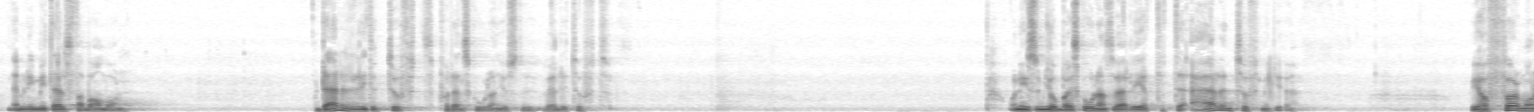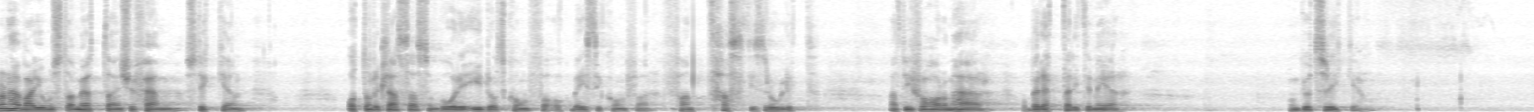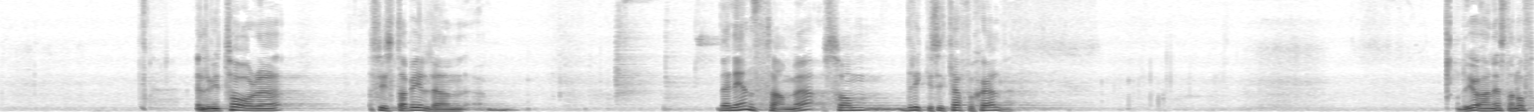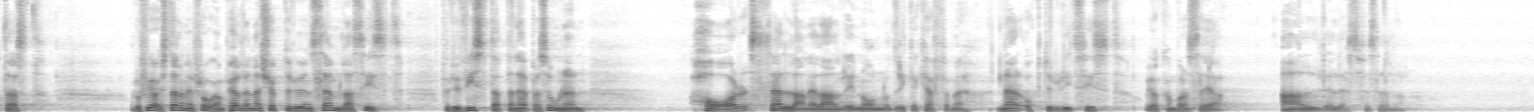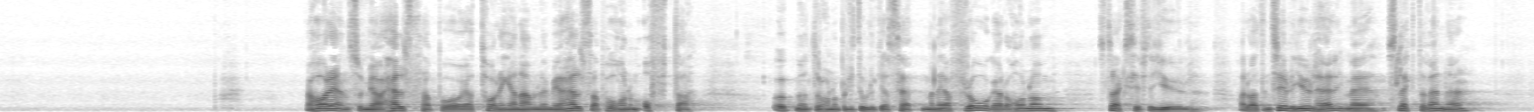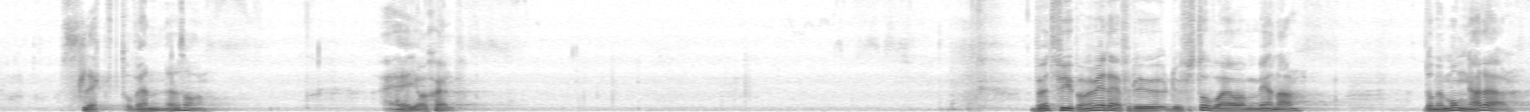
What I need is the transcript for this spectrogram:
nämligen mitt äldsta barnbarn. Och där är det lite tufft på den skolan just nu, väldigt tufft. Och ni som jobbar i skolans värld vet att det är en tuff miljö. Vi har förmånen här varje onsdag att möta en 25 stycken åttondeklassare som går i idrottskonfa och basic-konfa. Fantastiskt roligt att vi får ha dem här och berätta lite mer om Guds rike. Eller vi tar eh, sista bilden. Den ensamme som dricker sitt kaffe själv. Och det gör han nästan oftast. Och då får jag ställa mig frågan, Pelle, när köpte du en semla sist? För du visste att den här personen har sällan eller aldrig någon att dricka kaffe med. När åkte du dit sist? Och jag kan bara säga alldeles för sällan. Jag har en som jag hälsar på, jag tar inga namn men jag hälsar på honom ofta och uppmuntrar honom på lite olika sätt. Men när jag frågade honom strax efter jul, hade det varit en trevlig julhelg med släkt och vänner? Släkt och vänner, sa han. Nej, jag själv. Jag behöver inte fördjupa mig med det, för du, du förstår vad jag menar. De är många där.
